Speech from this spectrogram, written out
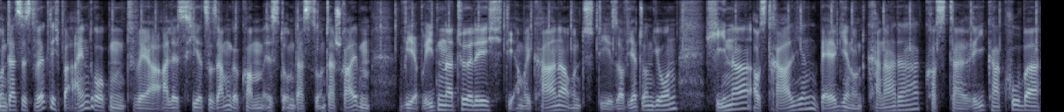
Und das ist wirklich beeindruckend, wer alles hier zusammengekommen ist, um das zu unterschreiben. Wir Briten natürlich, die Amerikaner und die Sowjetunion, China, Australien, Belgien und Kanada, Costa Rica, Kuba,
